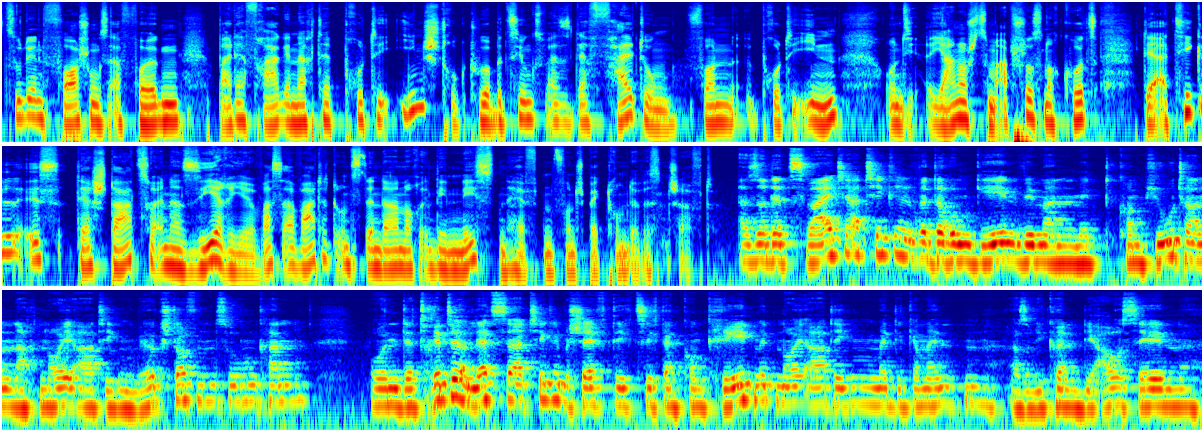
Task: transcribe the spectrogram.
zu den Forschungserfolgen bei der Frage nach der Proteinstruktur bzw. der Faltung von Proteinen. Und Janosch zum Abschluss noch kurz, der Artikel ist der Start zu einer Serie. Was erwartet uns denn da noch in den nächsten Heften von Spektrum der Wissenschaft? Also der zweite Artikel wird darum gehen, wie man mit Computern nach neuartigen Wirkstoffen suchen kann. Und der dritte und letzte Artikel beschäftigt sich dann konkret mit neuartigen Medikamenten. Also wie können die aussehen,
